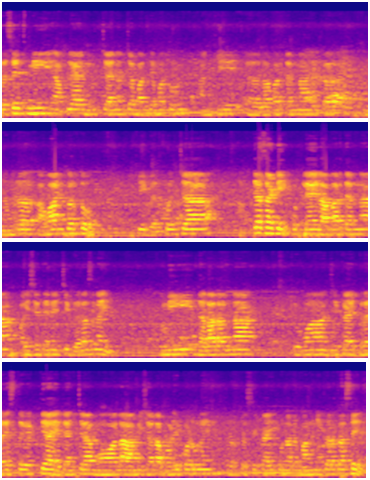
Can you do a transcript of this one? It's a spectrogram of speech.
तसेच मी आपल्या न्यूज चॅनलच्या माध्यमातून आणखी लाभार्थ्यांना एक नम्र आवाहन करतो की घरकुलच्या हप्त्यासाठी कुठल्याही लाभार्थ्यांना पैसे देण्याची गरज नाही. तुम्ही दलालांना किंवा जे काही त्रयस्थ व्यक्ती आहे त्यांच्या मोहाला आमिषाला बळी पडू नये. तर तसे काही कुणाला मागणी करत असेल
